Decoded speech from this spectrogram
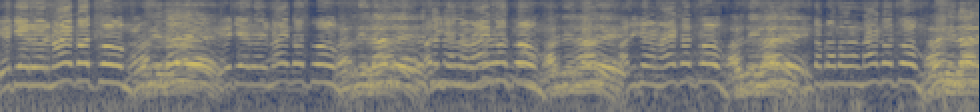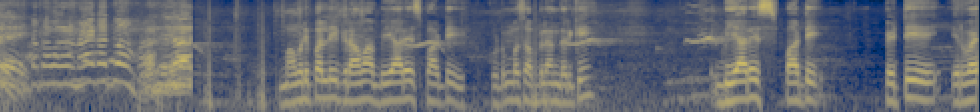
కేటీఆర్ గారి నాయకత్వం. కేటీఆర్ గారి నాయకత్వం. హరిజన నాయకత్వం. హరిజన నాయకత్వం. ఇంత ప్రభాకర్ నాయకత్వం. ఇంత ప్రభాకర్ నాయకత్వం. మామిడిపల్లి గ్రామ బీఆర్ఎస్ పార్టీ కుటుంబ సభ్యులందరికీ బీఆర్ఎస్ పార్టీ పెట్టి ఇరవై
